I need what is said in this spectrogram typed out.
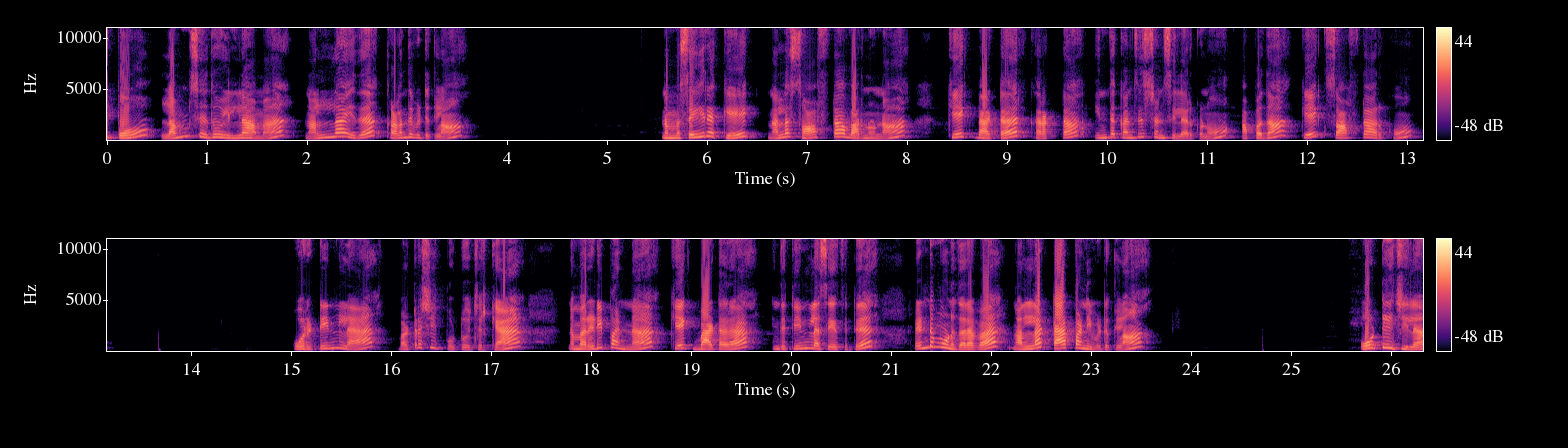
இப்போது லம்ஸ் எதுவும் இல்லாமல் நல்லா இதை கலந்து விட்டுக்கலாம். நம்ம செய்கிற கேக் நல்லா சாஃப்டாக வரணும்னா கேக் பேட்டர் கரெக்டாக இந்த கன்சிஸ்டன்சியில் இருக்கணும். அப்போ தான் கேக் சாஃப்டாக இருக்கும். ஒரு டின்னில் பட்டர் ஷீட் போட்டு வச்சுருக்கேன். நம்ம ரெடி பண்ண கேக் பேட்டரை இந்த டின்னில் சேர்த்துட்டு ரெண்டு மூணு தடவை நல்லா டேப் பண்ணி விட்டுக்கலாம். ஓடிஜியில்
